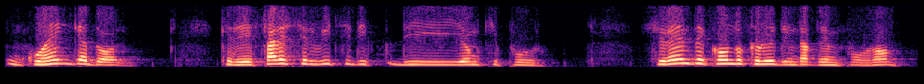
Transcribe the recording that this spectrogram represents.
un Kohen Gadol, che deve fare i servizi di, di Yom Kippur, si rende conto che lui è diventato impuro,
